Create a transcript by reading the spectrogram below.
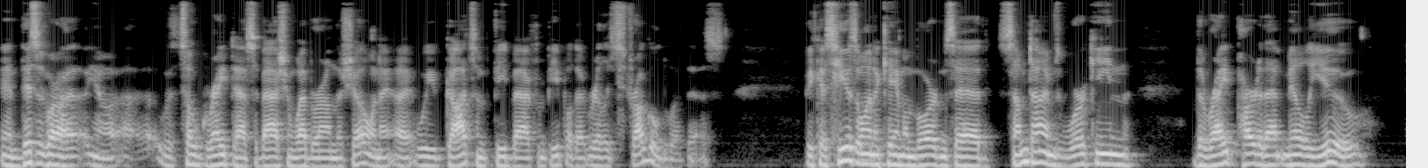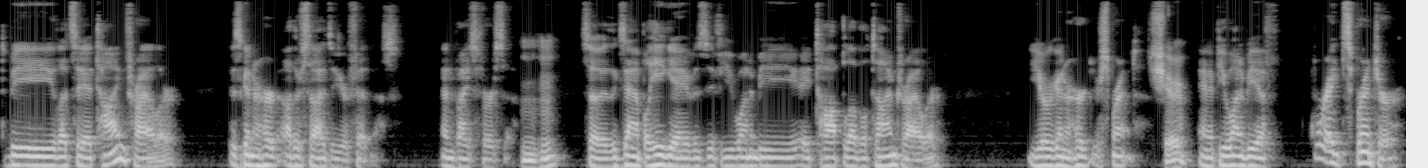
And this is where I, you know, uh, it was so great to have Sebastian Weber on the show. And I, I, we got some feedback from people that really struggled with this because he was the one that came on board and said, sometimes working the right part of that milieu to be, let's say, a time trialer is going to hurt other sides of your fitness and vice versa. Mm-hmm. So the example he gave is if you want to be a top level time trialer, you're going to hurt your sprint. Sure. And if you want to be a great sprinter,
